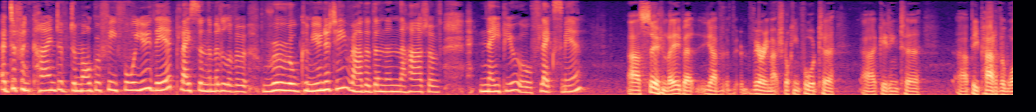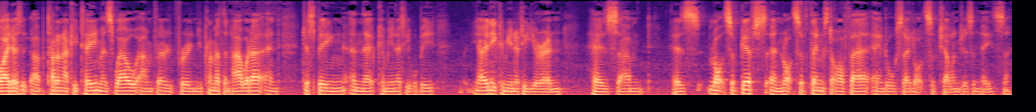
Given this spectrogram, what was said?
A different kind of demography for you there, placed in the middle of a rural community rather than in the heart of Napier or Flaxmere? Uh, certainly, but yeah, very much looking forward to uh, getting to uh, be part of a wider uh, Taranaki team as well um, for, for New Plymouth and Hawera, and just being in that community will be, you know, any community you're in has um, has lots of gifts and lots of things to offer, and also lots of challenges and needs. So.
